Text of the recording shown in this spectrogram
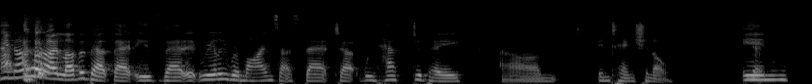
You know what I love about that is that it really reminds us that uh, we have to be um, intentional in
